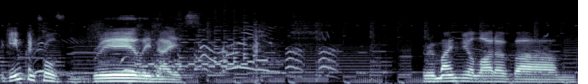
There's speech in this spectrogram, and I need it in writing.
the game controls really nice. It reminds me a lot of um.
